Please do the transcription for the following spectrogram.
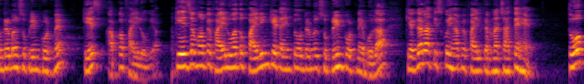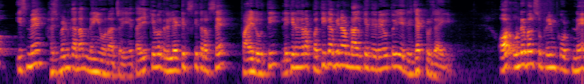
ऑनरेबल सुप्रीम कोर्ट में केस आपका फ़ाइल हो गया। केस जब वहाँ पे फ़ाइल हुआ तो फाइलिंग के टाइम पे ऑनरेबल सुप्रीम कोर्ट ने बोला कि अगर आप इसको यहाँ पे फ़ाइल करना चाहते हैं तो इसमें हस्बैंड का नाम नहीं होना चाहिए था। ये केवल रिलेटिव्स की तरफ़ से फ़ाइल होती, लेकिन अगर आप पति का भी नाम डाल के दे रहे हो तो ये रिजेक्ट हो जाएगी। और ऑनरेबल सुप्रीम कोर्ट ने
